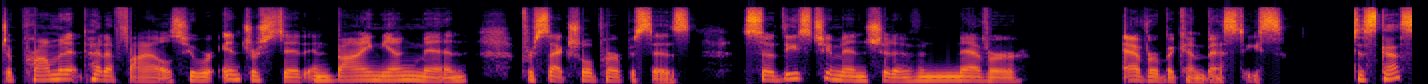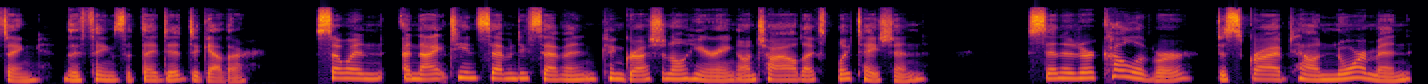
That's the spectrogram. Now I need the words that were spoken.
to prominent pedophiles who were interested in buying young men for sexual purposes. So these two men should have never, ever become besties. Disgusting, the things that they did together. So, in a 1977 congressional hearing on child exploitation, Senator Culliver described how Norman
